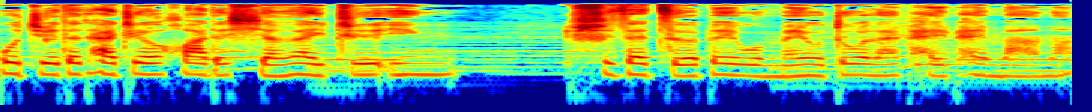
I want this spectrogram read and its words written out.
我觉得他这话的弦外之音，是在责备我没有多来陪陪妈妈。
